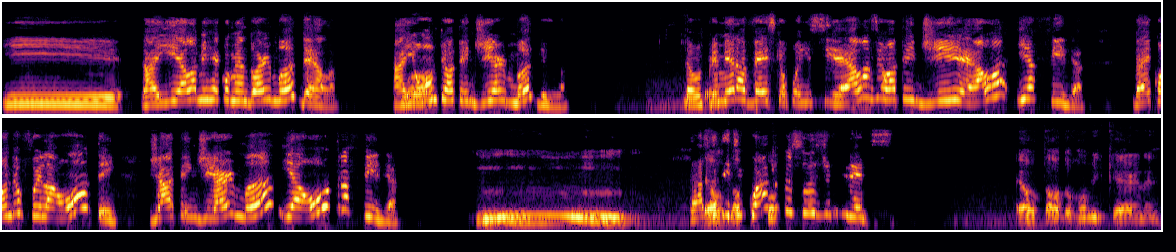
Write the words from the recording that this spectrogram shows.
E daí ela me recomendou a irmã dela. Aí Uau. ontem eu atendi a irmã dela. Então, a primeira vez que eu conheci elas, eu atendi ela e a filha. Daí, quando eu fui lá ontem, já atendi a irmã e a outra filha. Hum, já é atendi quatro pessoas diferentes. É o tal do home care, né?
